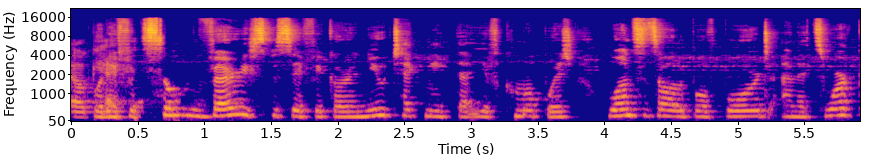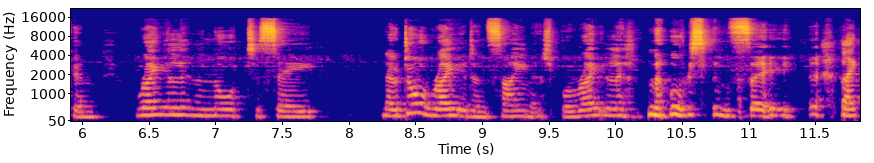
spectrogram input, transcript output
Okay. But if it's something very specific or a new technique that you've come up with, once it's all above board and it's working, write a little note to say, now don't write it and sign it, but write a little note and say, like,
